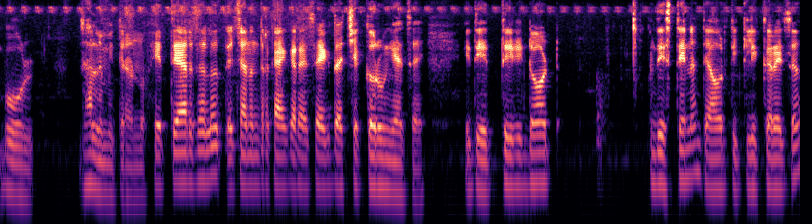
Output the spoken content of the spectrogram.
बोल्ड. झालं मित्रांनो हे तयार झालं. त्याच्यानंतर काय करायचं? एकदा चेक करून घ्यायचं आहे. इथे थ्री डॉट दिसते ना त्यावरती क्लिक करायचं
